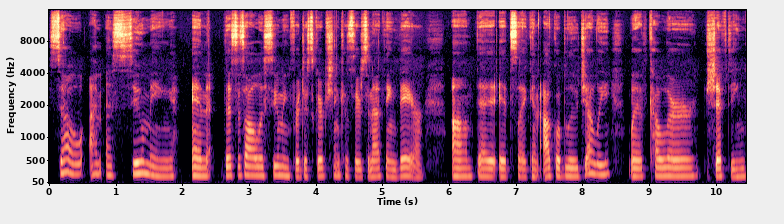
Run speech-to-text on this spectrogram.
So I'm assuming and this is all assuming for description because there's nothing there, um, that it's like an aqua blue jelly with color shifting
